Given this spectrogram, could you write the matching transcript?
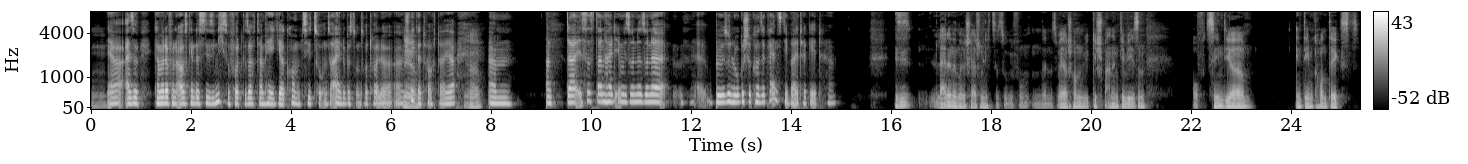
Mhm. Ja, also kann man davon ausgehen, dass sie sie nicht sofort gesagt haben, hey, ja, komm, zieh zu uns ein, du bist unsere tolle äh, Schwiegertochter, ja. ja. Ähm, und da ist es dann halt irgendwie so eine, so eine äh, böse logische Konsequenz, die weitergeht, ja. Es ist leider in den Recherchen nichts dazu gefunden, denn es wäre ja schon wirklich spannend gewesen. Oft sind ja in dem Kontext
